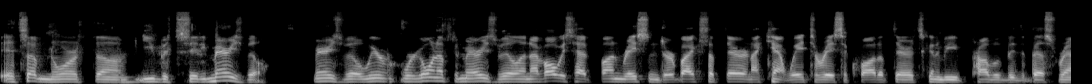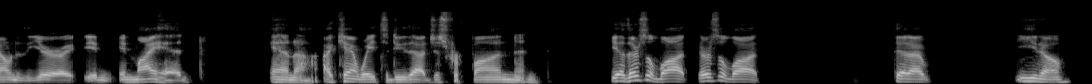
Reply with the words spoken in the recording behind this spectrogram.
it's up north, um Yuba City, Marysville. Marysville. We're we're going up to Marysville, and I've always had fun racing dirt bikes up there, and I can't wait to race a quad up there. It's going to be probably the best round of the year in in my head, and uh, I can't wait to do that just for fun. And yeah, there's a lot. There's a lot that I, you know,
